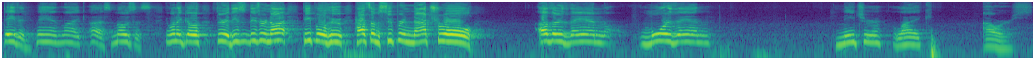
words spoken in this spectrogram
David, man like us. Moses. You want to go through it. These, these are not people who had some supernatural, other than, more than nature like ours.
